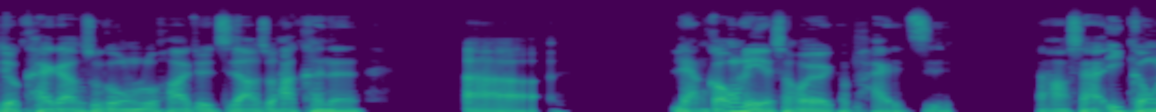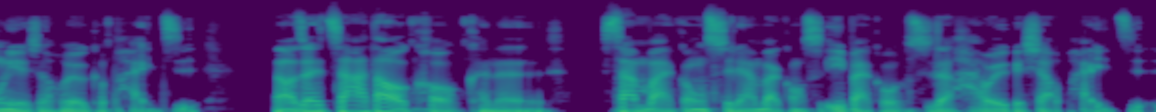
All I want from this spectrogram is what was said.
有开高速公路的话，就知道说它可能呃两公里的时候会有一个牌子，然后现在一公里的时候会有一个牌子，然后在匝道口可能三百公尺、两百公尺、一百公尺的还会有一个小牌子，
